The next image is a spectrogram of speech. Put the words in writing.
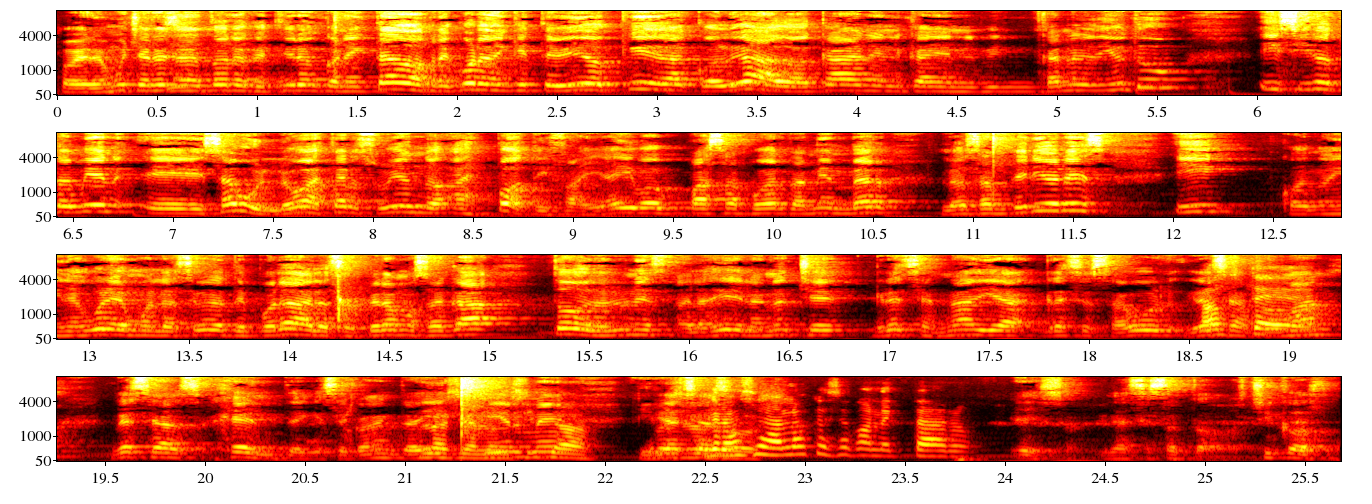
Bueno, muchas gracias a todos los que estuvieron conectados. Recuerden que este video queda colgado acá en el, ca- en el canal de YouTube. Y si no, también eh, Saúl lo va a estar subiendo a Spotify. Ahí vos vas a poder también ver los anteriores. Y cuando inauguremos la segunda temporada, los esperamos acá todos los lunes a las 10 de la noche. Gracias Nadia, gracias Saúl, gracias. Román, gracias gente que se conecta ahí Gracias, firme. Y Gracias. gracias, Gracias a los que se conectaron. eso, gracias a todos. Chicos.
